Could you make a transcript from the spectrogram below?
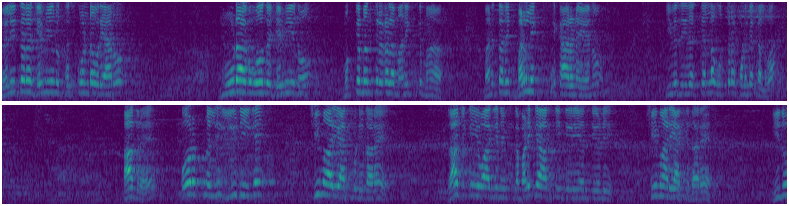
ದಲಿತರ ಜಮೀನು ಕಸ್ಕೊಂಡವ್ರು ಯಾರು? ಮೂಡಾಗ ಹೋದ ಜಮೀನು ಮುಖ್ಯಮಂತ್ರಿಗಳ ಮನಿಕ್ ಮನೆತನಕ್ಕೆ ಬರಲಿಕ್ಕೆ ಕಾರಣ ಏನು? ಇವ ಇದಕ್ಕೆಲ್ಲ ಉತ್ತರ ಕೊಡಬೇಕಲ್ವಾ? ಆದರೆ ಕೋರ್ಟ್ನಲ್ಲಿ ಇಡಿಗೆ ಚೀಮಾರಿ ಹಾಕಿಬಿಟ್ಟಿದ್ದಾರೆ. ರಾಜಕೀಯವಾಗಿ ನಿಮ್ಗೆ ಬಳಕೆ ಆಗ್ತಿದ್ದೀರಿ ಅಂತೇಳಿ ಚೀಮಾರಿ ಹಾಕಿದ್ದಾರೆ. ಇದು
